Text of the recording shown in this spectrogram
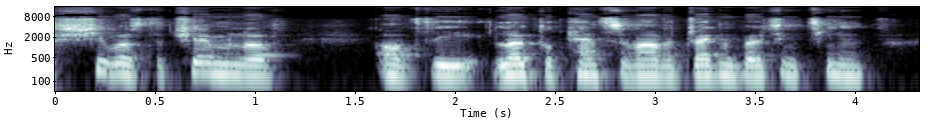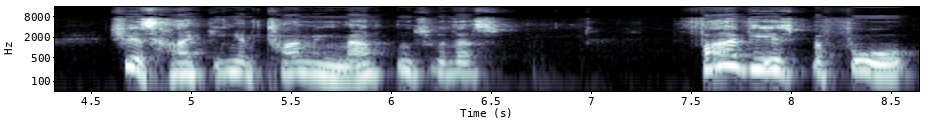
she was the chairman of, of the local cancer survivor dragon boating team. She was hiking and climbing mountains with us. Five years before,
